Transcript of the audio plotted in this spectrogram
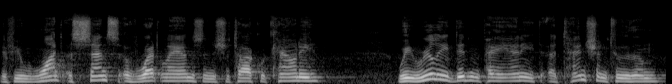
If you want a sense of wetlands in Chautauqua County, we really didn't pay any attention to them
